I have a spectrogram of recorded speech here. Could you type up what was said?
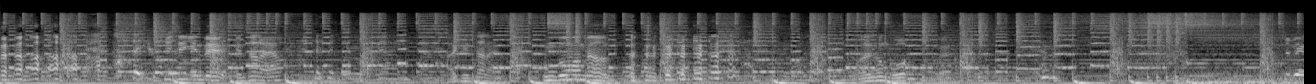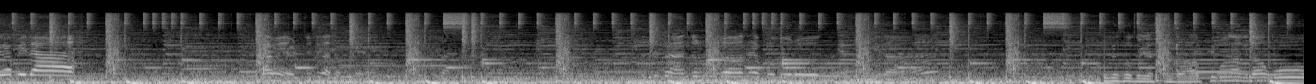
시식인데 괜찮아요? 아, 괜찮아요. 궁금하면 완성고. 네. 집에 갑니다. 다음에 12시가 넘네요. 어쨌든 안전운전 해보도록 하겠습니다. 집에서 들렸습니다. 아, 피곤하기도 하고.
